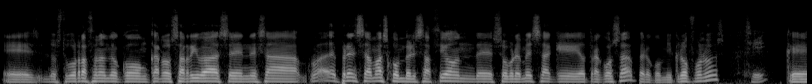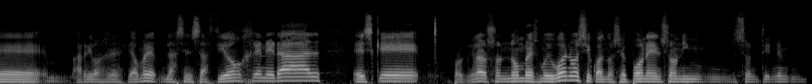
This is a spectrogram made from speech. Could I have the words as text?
Eh, lo estuvo razonando con Carlos Arribas en esa rueda de prensa, más conversación de sobremesa que otra cosa, pero con micrófonos. Sí. Que Arribas le decía, hombre, la sensación general es que, porque claro, son nombres muy buenos y cuando se ponen son, son- tienen,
